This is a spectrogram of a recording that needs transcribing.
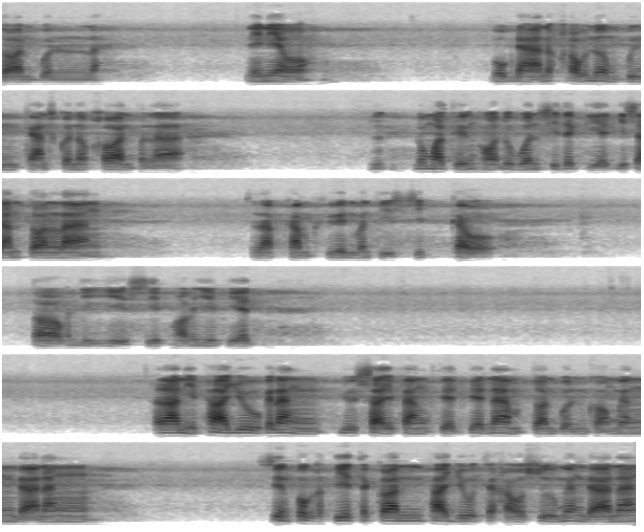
ตอนบนละ ในแนวมุกดาหารนครพนมบึงการสกลนครพละลงมาถึงหอดอุบลศรีสะเกียดอีสานตอนล่างสลับคำคืนวันที่สิบเก้าต่อวันที่ยี่สิบหอวันที่ยี่สิบเอ็ดขณะนี้พายุกำลังอยู่ใส่ฝั่งประเทศเวียดนามตอนบนของเมืองดานังซึ่งปกติตะกอนพายุจะเข้าสู่เมืองดานัง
